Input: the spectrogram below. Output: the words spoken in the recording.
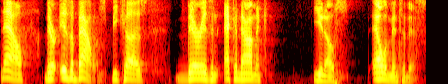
Now, there is a balance because there is an economic, you know, element to this.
